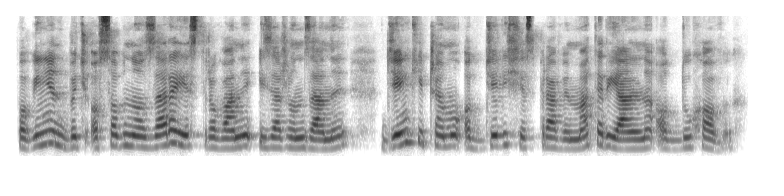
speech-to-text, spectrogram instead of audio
powinien być osobno zarejestrowany i zarządzany, dzięki czemu oddzieli się sprawy materialne od duchowych.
